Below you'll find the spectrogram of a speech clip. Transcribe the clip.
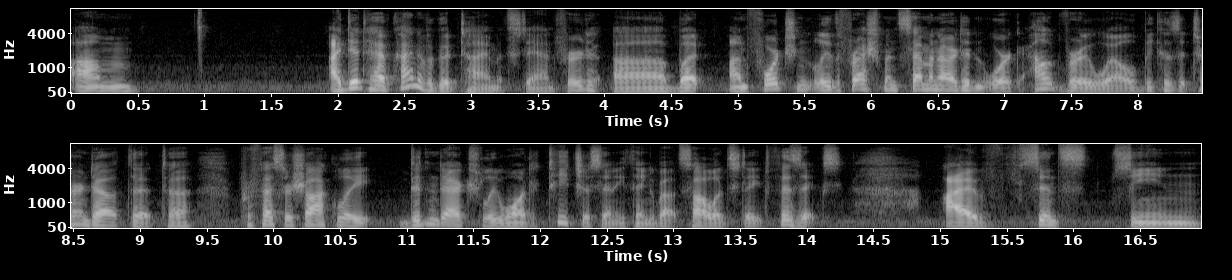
Um, I did have kind of a good time at Stanford, uh, but unfortunately the freshman seminar didn't work out very well because it turned out that uh, Professor Shockley didn't actually want to teach us anything about solid-state physics. I've since seen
